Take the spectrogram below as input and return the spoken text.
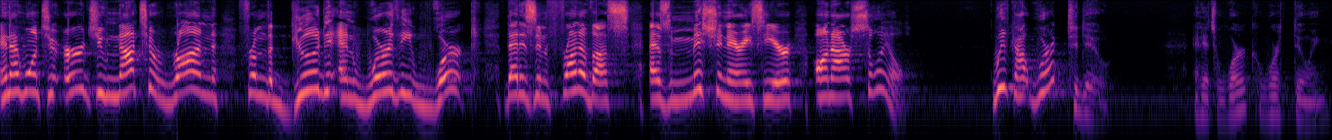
And I want to urge you not to run from the good and worthy work that is in front of us as missionaries here on our soil. We've got work to do, and it's work worth doing.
